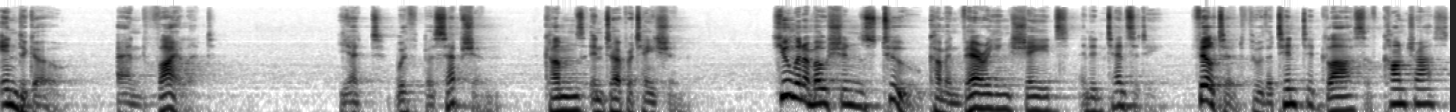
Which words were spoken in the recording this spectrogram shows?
indigo, and violet. Yet with perception comes interpretation. Human emotions, too, come in varying shades and intensity, filtered through the tinted glass of contrast,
